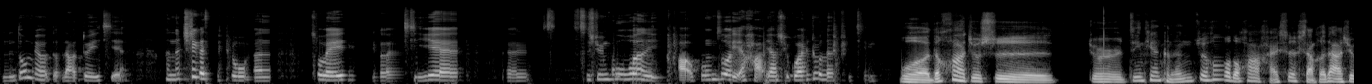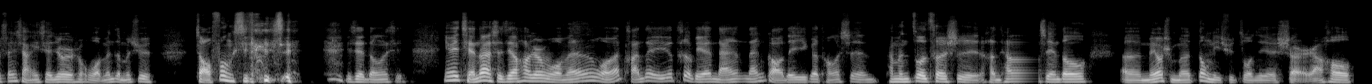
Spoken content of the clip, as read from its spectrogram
可能都没有得到兑现。可能这个才是我们作为一个企业呃咨询顾问也好、工作也好要去关注的事情。我的话就是。就是今天可能最后的话，还是想和大家去分享一些，就是说我们怎么去找缝隙的一些一些东西。因为前段时间的话，就是我们我们团队一个特别难难搞的一个同事，他们做测试很长时间都呃没有什么动力去做这些事儿。然后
